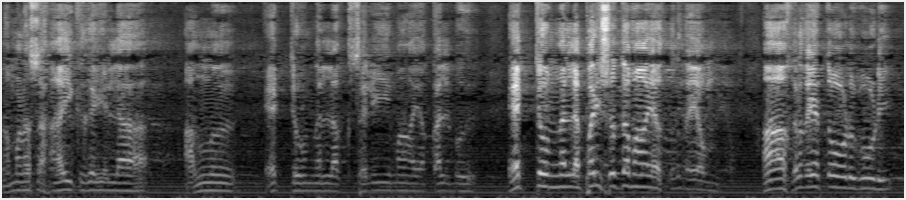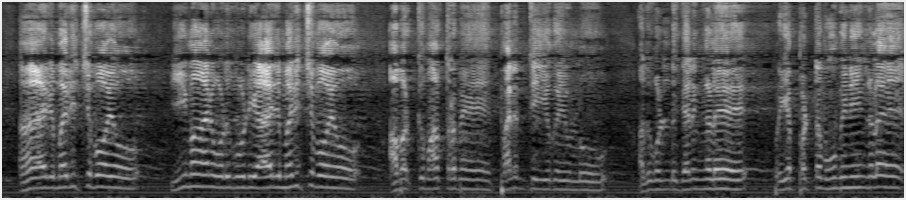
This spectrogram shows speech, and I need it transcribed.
നമ്മളെ സഹായിക്കുകയില്ല. അന്ന് ഏറ്റവും നല്ല സലീമായ കൽബ് ഏറ്റവും നല്ല പരിശുദ്ധമായ ഹൃദയം. ആ ഹൃദയത്തോടുകൂടി ആര് മരിച്ചുപോയോ ഈമാനോടുകൂടി ആര് മരിച്ചുപോയോ അവർക്ക് മാത്രമേ ഫലം ചെയ്യുകയുള്ളൂ. അതുകൊണ്ട് ജനങ്ങളെ പ്രിയപ്പെട്ട മോമിനീങ്ങളെ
